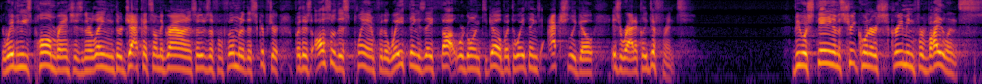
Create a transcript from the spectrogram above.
They're waving these palm branches and they're laying their jackets on the ground. And so there's a fulfillment of the scripture. But there's also this plan for the way things they thought were going to go, but the way things actually go is radically different. People standing on the street corner screaming for violence.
